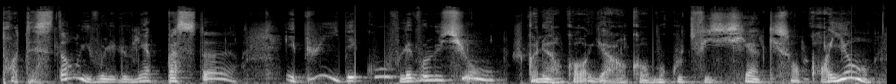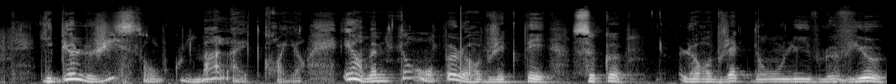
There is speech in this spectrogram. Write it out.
protestant, il voulait devenir pasteur. Et puis il découvre l'évolution. Je connais encore, il y a encore beaucoup de physiciens qui sont croyants. Les biologistes ont beaucoup de mal à être croyants. Et en même temps, on peut leur objecter ce que leur objet dans mon livre, le vieux,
